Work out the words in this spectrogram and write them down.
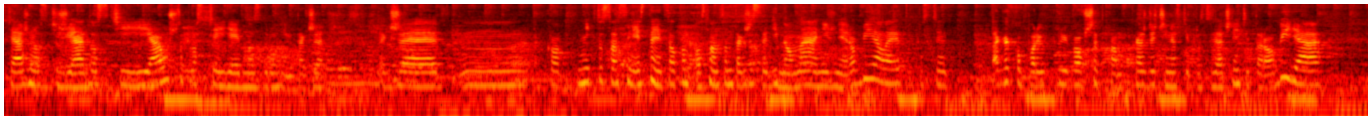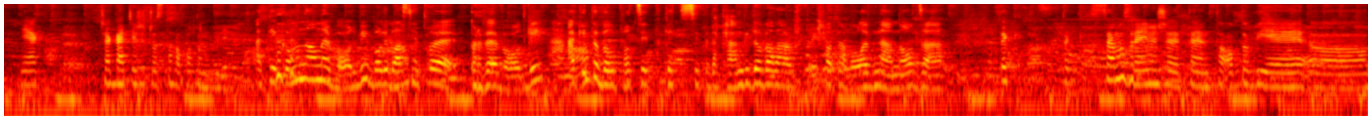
stiažnosti, žiadosti a už to proste ide jedno s druhým. Takže, takže mm, ako, nikto sa asi nestane celkom poslancom, takže sedí doma a nič nerobí, ale je to proste tak ako vo všetkom, v každej činnosti proste začnete to robiť a nejak čakáte, že čo z toho potom bude. A tie komunálne voľby boli vlastne tvoje prvé voľby. Ano. Aký to bol pocit, keď si teda kandidovala a už prišla tá volebná noc a... Tak, tak samozrejme, že tento obdobie uh,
